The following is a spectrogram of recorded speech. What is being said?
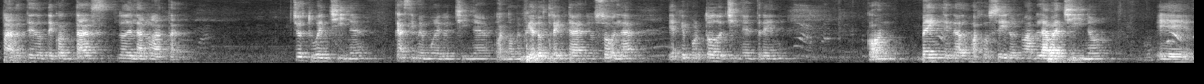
parte donde contás lo de la rata. Yo estuve en China, casi me muero en China, cuando me fui a los 30 años sola, viajé por todo China en tren, con 20 grados bajo cero, no hablaba chino, eh,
